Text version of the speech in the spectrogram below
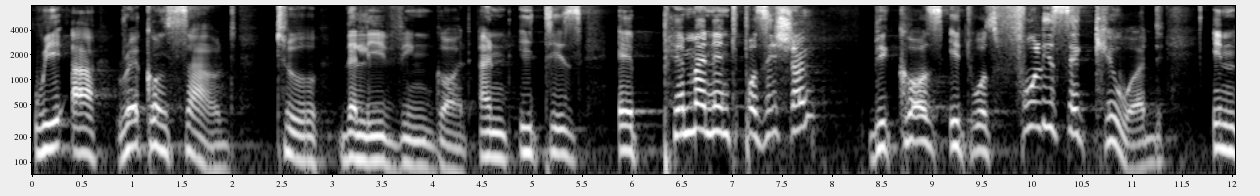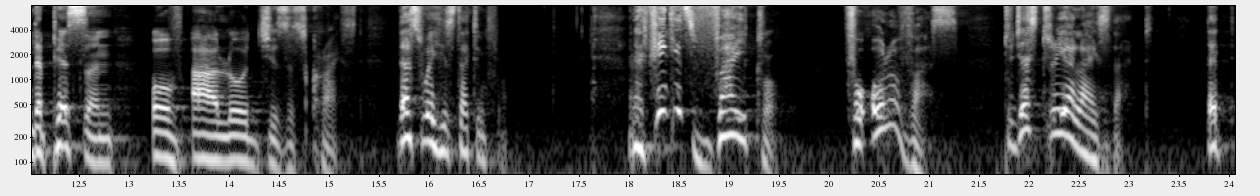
We are reconciled to the living God. And it is a permanent position because it was fully secured in the person of our Lord Jesus Christ. That's where he's starting from. And I think it's vital for all of us to just realize that that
